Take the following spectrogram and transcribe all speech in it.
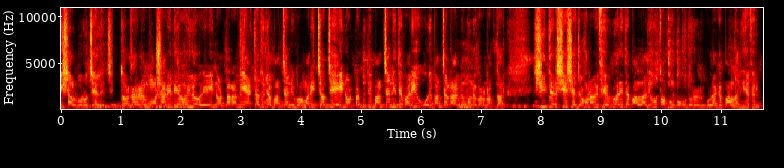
বিশাল বড় চ্যালেঞ্জ দরকার হলে মশারি দেওয়া হইল, এই নটটার আমি একটা দুইটা বাচ্চা নিব। আমার ইচ্ছা হচ্ছে এই নটটার যদি বাচ্চা নিতে পারি, ওই বাচ্চাটা আমি মনে করেন আপনার শীতের শেষে যখন আমি ফেব্রুয়ারিতে পাল্লা দিব, তখন কবুতরের গুলাকে পাল্লা দিয়ে ফেলব।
